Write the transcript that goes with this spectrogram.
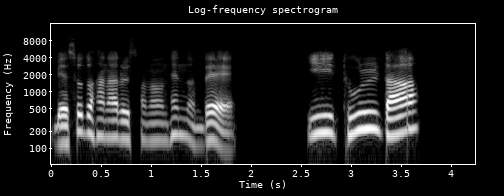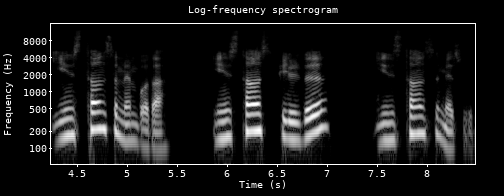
메소드 하나를 선언했는데 이 둘 다 인스턴스 멤버다. 인스턴스 필드, 인스턴스 메소드.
